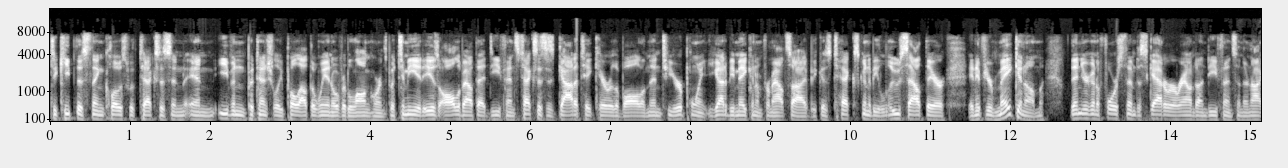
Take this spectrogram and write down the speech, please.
to keep this thing close with Texas and and even potentially pull out the win over the Longhorns. But to me, it is all about that defense. Texas has got to take care of the ball, and then to your point, you got to be making them from outside because Tech's going to be loose out there, and if you're making them, then you're going to force them to scatter around on defense, and they're not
